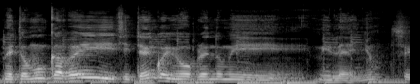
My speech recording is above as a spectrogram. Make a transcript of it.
me tomo un café y si tengo, ahí mismo prendo mi, mi leño. Sí,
